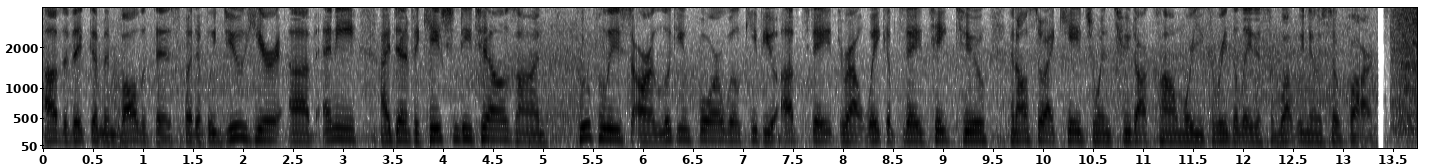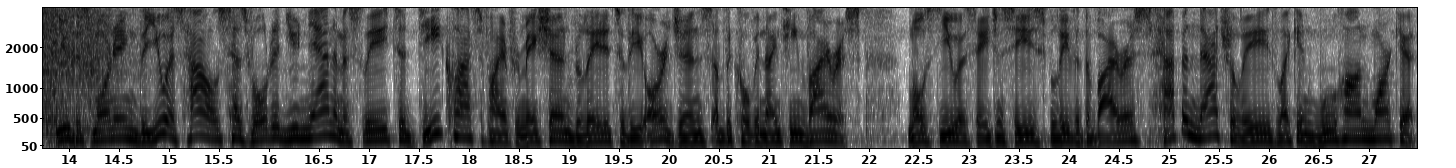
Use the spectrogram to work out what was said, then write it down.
of the victim involved with this. But if we do hear of any identification details on who police are looking for, we'll keep you up to date throughout Wake Up Today, Take Two, and also at KHON2.com, where you can read the latest of what we know so far. New this morning, the U.S. House has voted unanimously to declassify information related to the origins of the COVID-19 virus. Most U.S. agencies believe that the virus happened naturally, like in Wuhan market.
